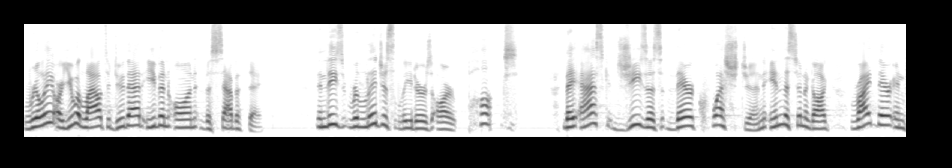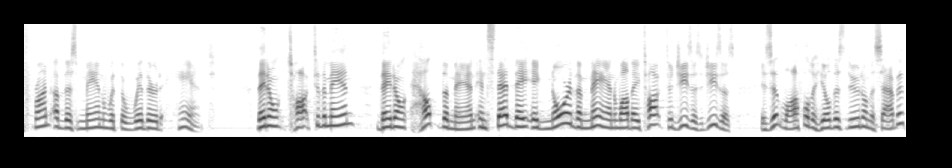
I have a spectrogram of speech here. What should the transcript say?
Really? Are you allowed to do that even on the Sabbath day? And these religious leaders are punks. They ask Jesus their question in the synagogue right there in front of this man with the withered hand. They don't talk to the man, they don't help the man. Instead, they ignore the man while they talk to Jesus. Jesus, is it lawful to heal this dude on the Sabbath?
